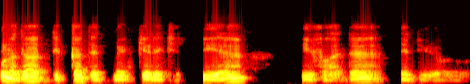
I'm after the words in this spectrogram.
Buna da dikkat etmek gerekir diye ifade ediyor.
